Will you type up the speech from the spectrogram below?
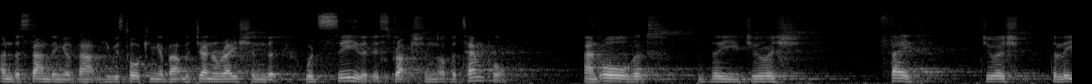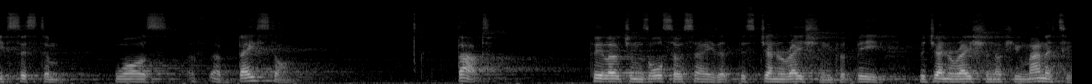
understanding of that, he was talking about the generation that would see the destruction of the temple and all that the Jewish faith, Jewish belief system was uh, based on. But theologians also say that this generation could be the generation of humanity,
